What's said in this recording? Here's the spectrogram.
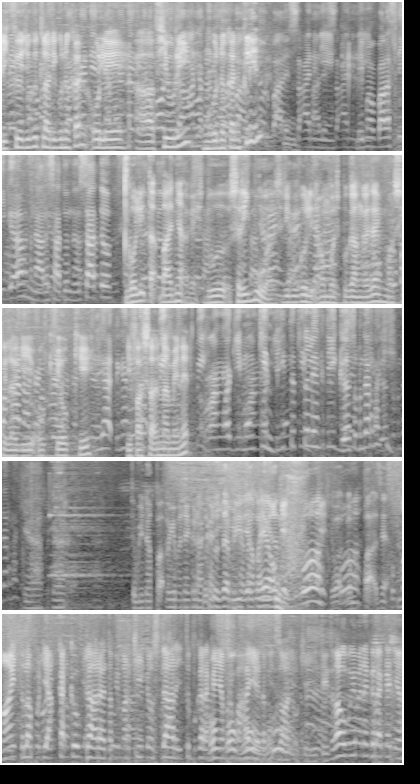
Lika juga telah digunakan oleh uh, Fury Menggunakan clean. Saat ini 5 balas 3 menara satu untuk satu Golit tak banyak guys. Dua, Seribu lah. Seribu golit Homeboys pegang guys eh. Masih lagi okey-okey. Di fasa 6 minit. Perang lagi. Mungkin di yang ketiga sebentar lagi. Ya benar. Kita boleh nampak bagaimana gerakan Betul, saya bahaya. dulu. Okey, wah. Gempak siap. Pemain telah pun diangkat ke udara tapi Marquinhos dah itu pergerakan yang Oh, oh, berbahaya oh, tapi oh. Zon. Okey, kita tahu bagaimana gerakannya.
